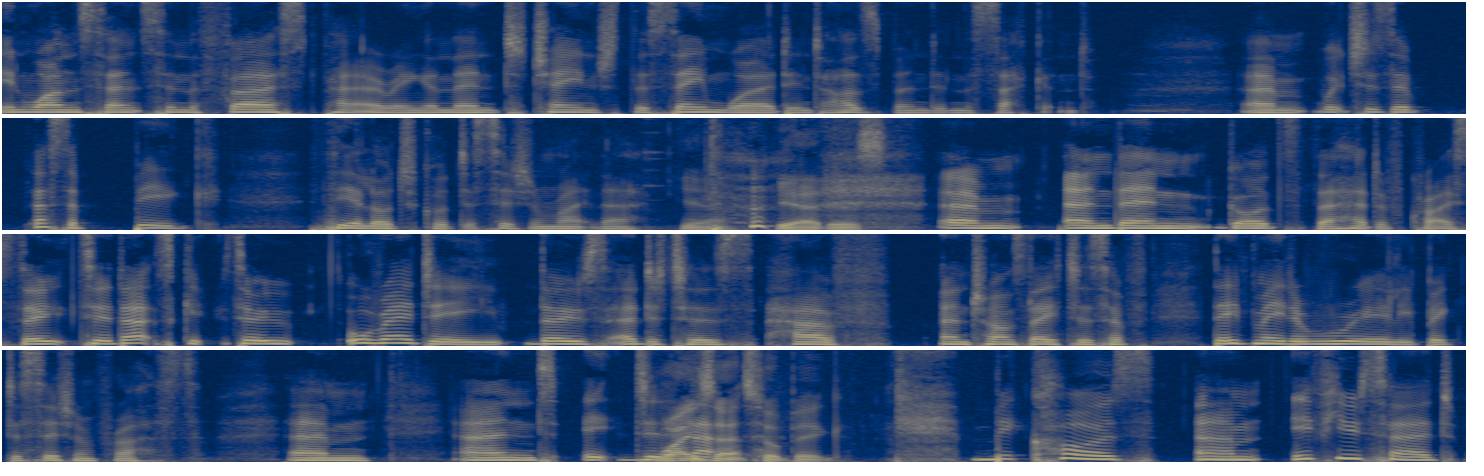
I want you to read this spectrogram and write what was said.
in one sense in the first pairing and then to change the same word into husband in the second um, which is a that's a big theological decision right there Yeah, yeah, it is. um, and then God's the head of Christ. So, so that's so already those editors have and translators have they've made a really big decision for us, um, and it Why is that so big? because um, if you said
